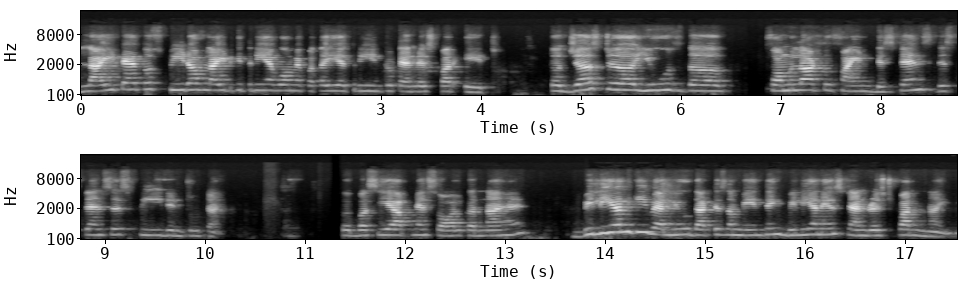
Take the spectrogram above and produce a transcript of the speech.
लाइट है तो स्पीड ऑफ़ लाइट कितनी है वो हमें पता ही है three into ten raised power eight तो just use the formula to find distance distance is speed into time तो बस ये आपने सॉल्व करना है. बिलियन की value that is the main thing billion is ten raised power nine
